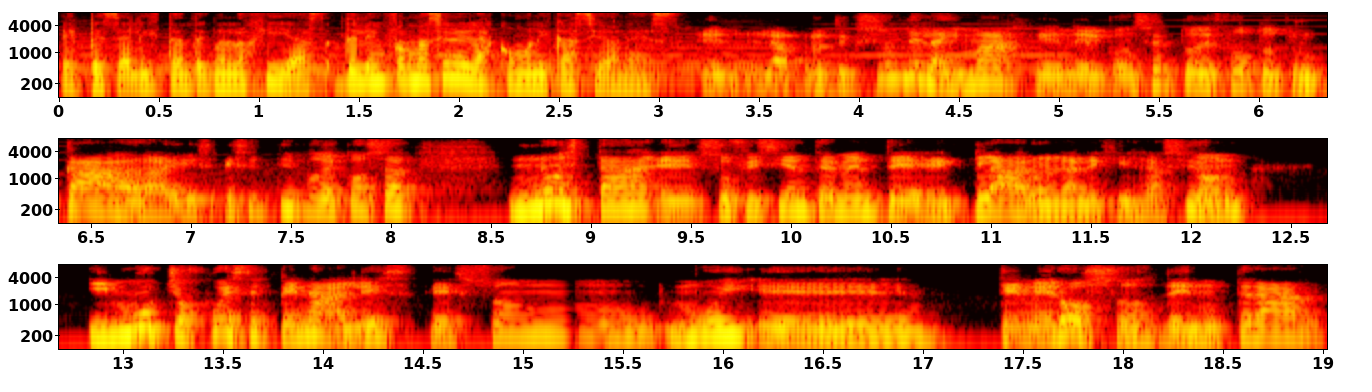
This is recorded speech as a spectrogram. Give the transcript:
especialista en tecnologías de la información y las comunicaciones. La protección de la imagen, el concepto de foto trucada, ese tipo de cosas, no está eh, suficientemente claro en la legislación y muchos jueces penales eh, son muy eh, temerosos de entrar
